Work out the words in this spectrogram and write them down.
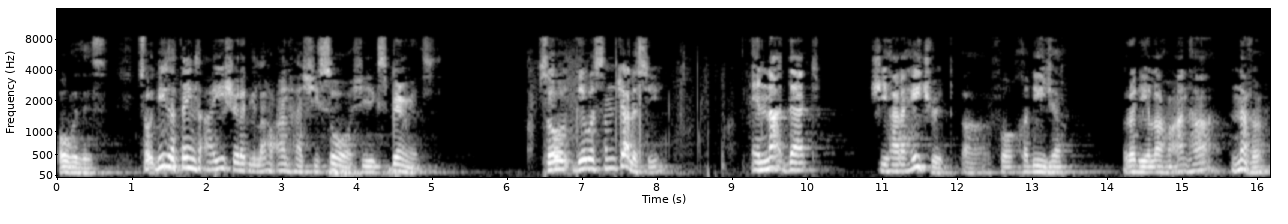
over this. So these are things Aisha radiallahu anha, she saw, she experienced. So there was some jealousy and not that she had a hatred uh, for Khadija radiallahu anha, never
